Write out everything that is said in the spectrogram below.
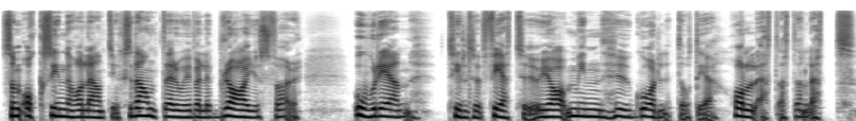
som också innehåller antioxidanter och är väldigt bra just för oren till typ fet hud. Jag, min hud går lite åt det hållet, att den lätt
